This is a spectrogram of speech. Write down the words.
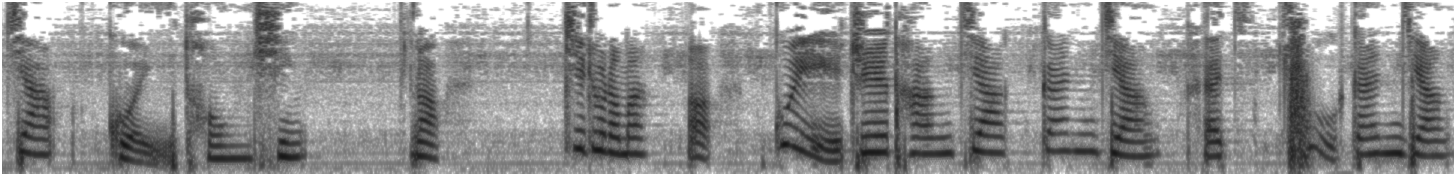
加鬼通心啊，记住了吗？啊，桂枝汤加干姜，呃，醋、干姜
